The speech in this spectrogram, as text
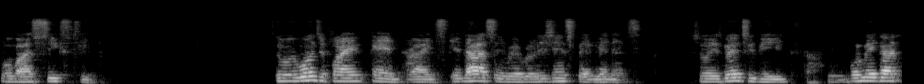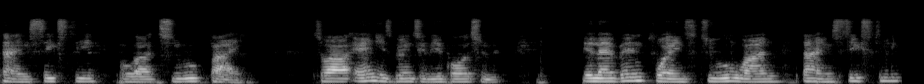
over 60. So we want to find n, right? And that's in revolutions per minute. So it's going to be omega times 60 over 2 pi. So our n is going to be equal to 11.21 times 60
